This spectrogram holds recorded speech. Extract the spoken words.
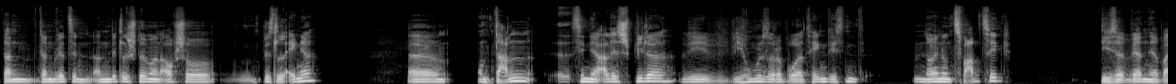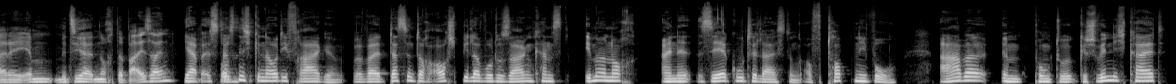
Dann, dann wird es an Mittelstürmern auch schon ein bisschen enger. Ähm, und dann äh, sind ja alles Spieler wie, wie Hummels oder Boateng, die sind 29. Die werden ja bei der EM mit Sicherheit noch dabei sein. Ja, aber ist das Und- nicht genau die Frage? Weil das sind doch auch Spieler, wo du sagen kannst, immer noch eine sehr gute Leistung auf Top-Niveau. Aber im Punkto Geschwindigkeit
